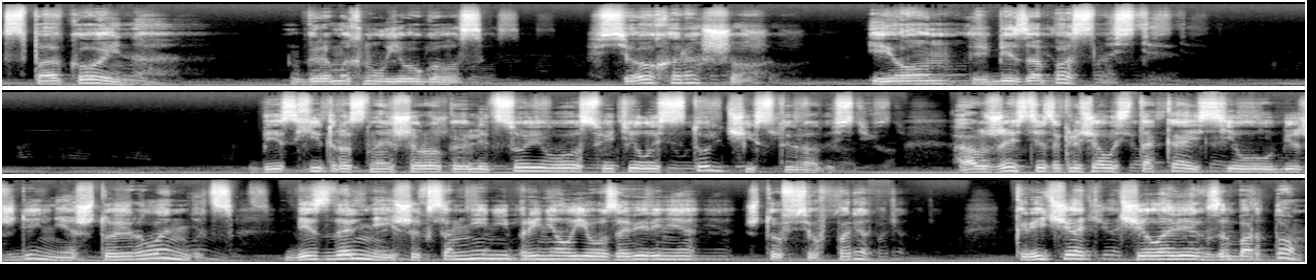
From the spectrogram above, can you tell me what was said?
«Спокойно», — громыхнул его голос. «Все хорошо, и он в безопасности». Бесхитростное широкое лицо его осветилось столь чистой радостью, а в жесте заключалась такая сила убеждения, что ирландец без дальнейших сомнений принял его заверение, что все в порядке. Кричать «человек за бортом»,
